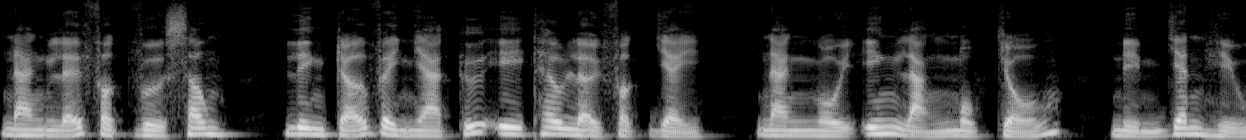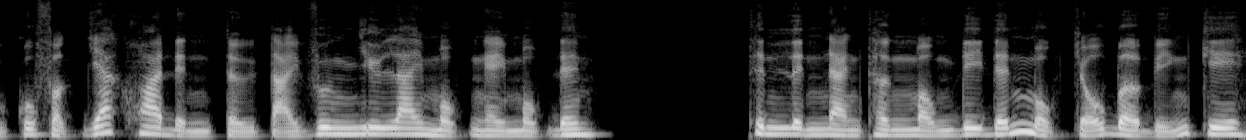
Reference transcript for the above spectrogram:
Nàng lễ Phật vừa xong, liền trở về nhà cứ y theo lời Phật dạy, nàng ngồi yên lặng một chỗ, niệm danh hiệu của Phật giác hoa định tự tại Vương Như Lai một ngày một đêm. Thình linh nàng thần mộng đi đến một chỗ bờ biển kia,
